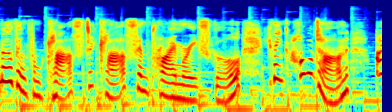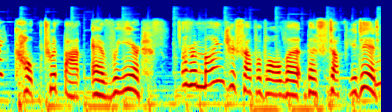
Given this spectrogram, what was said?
moving from class to class in primary school, you think, hold on, I coped with that every year. And remind yourself of all the, the stuff you did. Do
